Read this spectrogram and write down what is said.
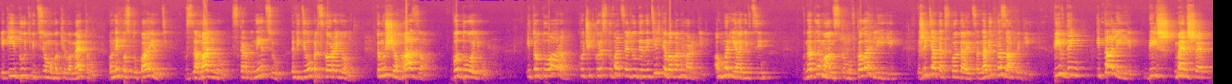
які йдуть від сьомого кілометру, вони поступають в загальну скарбницю Відіопольського району. Тому що газом, водою і тротуаром хочуть користуватися люди не тільки в Авангарді, а в Мар'янівці, в Надлиманському, в Калаглії. Життя так складається навіть на заході. Південь Італії більш-менше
